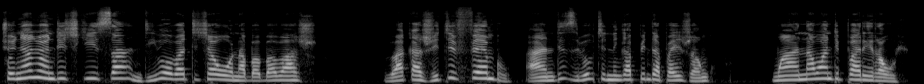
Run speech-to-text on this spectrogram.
Chonyanyondityisa ndivo vatichaona baba vazvo. Vakazviti fembu handizivi kuti ndingapinda pai zvangu. Mwana wandiparira uyu.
